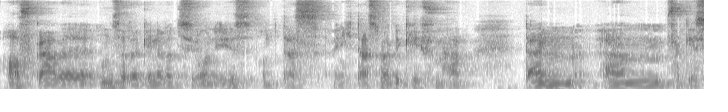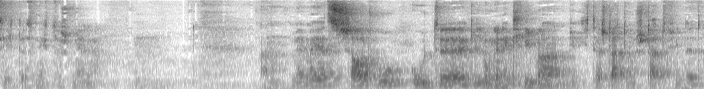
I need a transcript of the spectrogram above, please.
Aufgabe unserer Generation ist und das, wenn ich das mal begriffen habe, dann ähm, vergesse ich das nicht so schnell. Ähm, wenn man jetzt schaut, wo gute, gelungene Klimaberichterstattung stattfindet,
